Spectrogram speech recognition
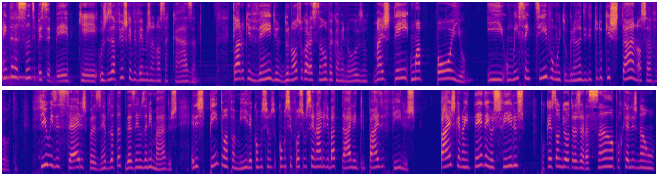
É interessante perceber que os desafios que vivemos na nossa casa, claro que vem de, do nosso coração pecaminoso, mas tem um apoio e um incentivo muito grande de tudo que está à nossa volta. Filmes e séries, por exemplo, até desenhos animados, eles pintam a família como se, como se fosse um cenário de batalha entre pais e filhos. Pais que não entendem os filhos porque são de outra geração, porque eles não,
